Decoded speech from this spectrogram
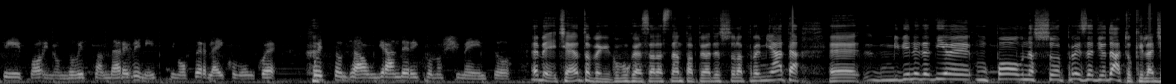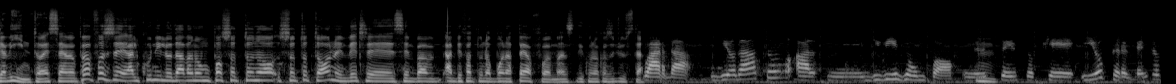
se poi non dovesse andare benissimo, per lei comunque questo è già un grande riconoscimento. Eh beh, certo, perché comunque la sala stampa per adesso l'ha premiata. Eh, mi viene da dire un po' una sorpresa di Odato che l'ha già vinto, eh, però forse alcuni lo davano un po' sottono, sottotono, invece sembra abbia fatto una buona performance, dico una cosa giusta. Guarda, Diodato ha mh, diviso un po', nel mm. senso che io per esempio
